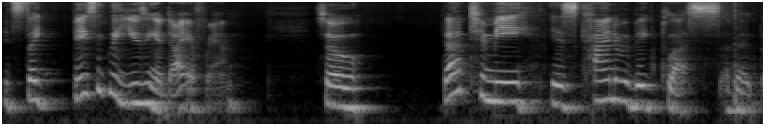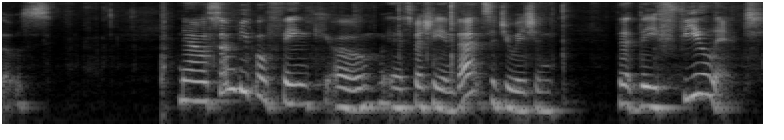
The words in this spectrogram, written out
it's like basically using a diaphragm. So that to me is kind of a big plus about those. Now, some people think, oh, especially in that situation, that they feel it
